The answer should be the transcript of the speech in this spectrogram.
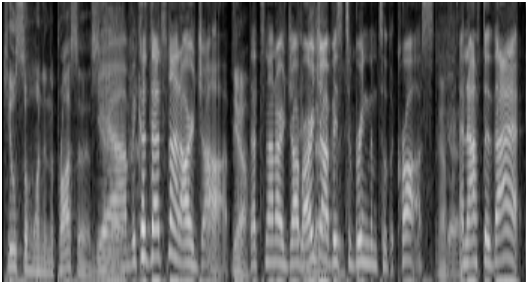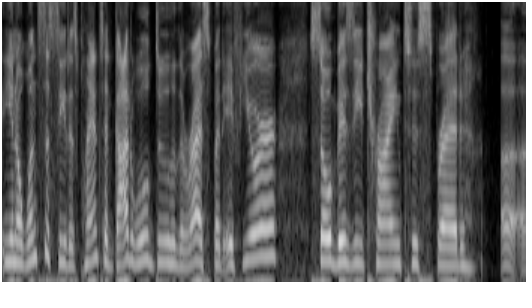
kill someone in the process. Yeah. Yeah, because that's not our job. Yeah. That's not our job. Our job is to bring them to the cross. Yeah. And after that, you know, once the seed is planted, God will do the rest. But if you're so busy trying to spread uh,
